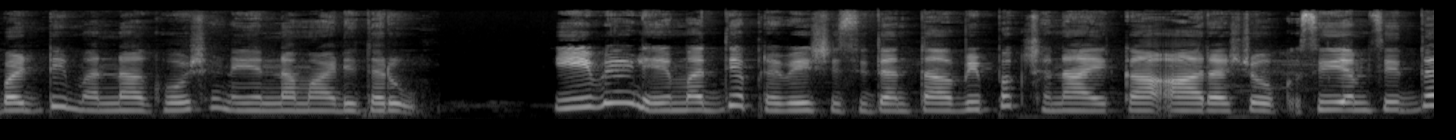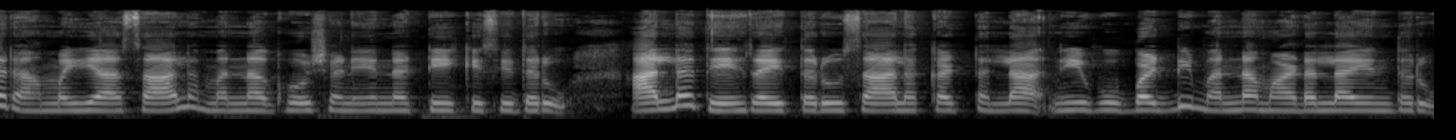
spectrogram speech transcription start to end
ಬಡ್ಡಿ ಮನ್ನಾ ಘೋಷಣೆಯನ್ನ ಮಾಡಿದರು. ಈ ವೇಳೆ ಮಧ್ಯ ಪ್ರವೇಶಿಸಿದಂಥ ವಿಪಕ್ಷ ನಾಯಕ ಆರ್ ಅಶೋಕ್, ಸಿಎಂ ಸಿದ್ದರಾಮಯ್ಯ ಸಾಲ ಮನ್ನಾ ಘೋಷಣೆಯನ್ನು ಟೀಕಿಸಿದರು. ಅಲ್ಲದೆ ರೈತರು ಸಾಲ ಕಟ್ಟಲ್ಲ, ನೀವು ಬಡ್ಡಿ ಮನ್ನಾ ಮಾಡಲ್ಲ ಎಂದರು.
